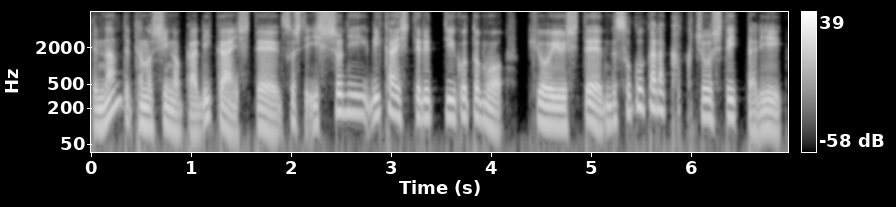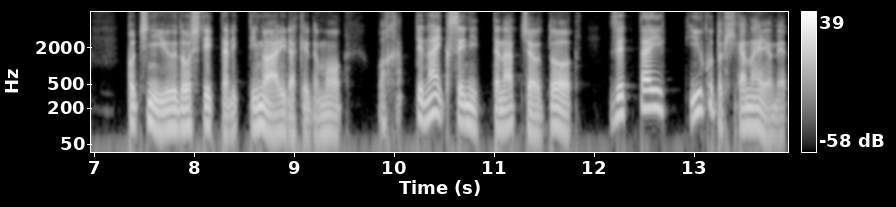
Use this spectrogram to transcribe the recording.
で、なんで楽しいのか理解して、そして一緒に理解してるっていうことも共有して、で、そこから拡張していったり、こっちに誘導していったりっていうのはありだけども、分かってないくせにってなっちゃうと、絶対言うこと聞かないよね。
